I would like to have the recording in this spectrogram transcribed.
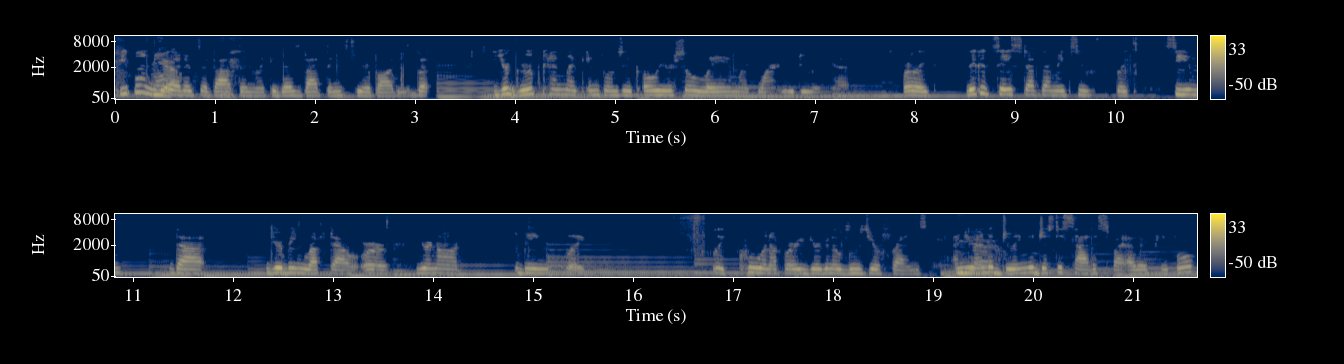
people know Yeah. that it's a bad thing, like it does bad things to your body, but your group can like influence you, like oh you're so lame, like why aren't you doing it, or like they could say stuff that makes you like seem that you're being left out or you're not being like like cool enough or you're gonna lose your friends. And you end up doing it just to satisfy other people.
